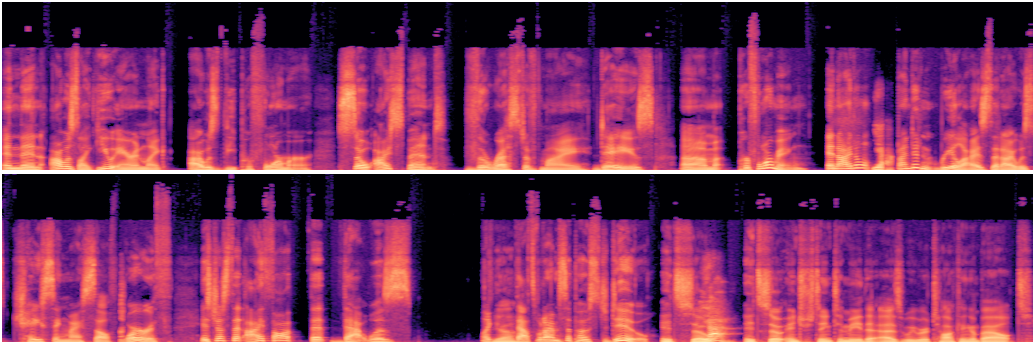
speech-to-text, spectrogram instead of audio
and then I was like you, Erin, like I was the performer. So I spent the rest of my days um, performing And I don't, Yeah. I didn't realize that I was chasing my self worth. It's just that I thought that that was like, Yeah. that's what I'm supposed to do. It's so Yeah. it's so interesting to me that as we were talking about,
